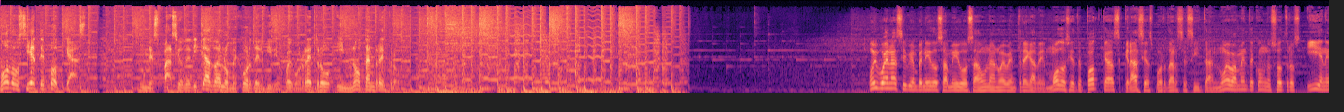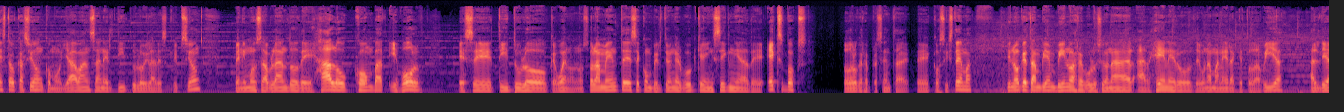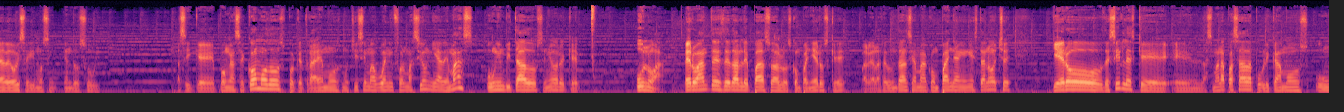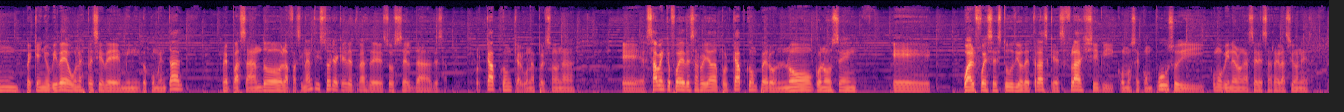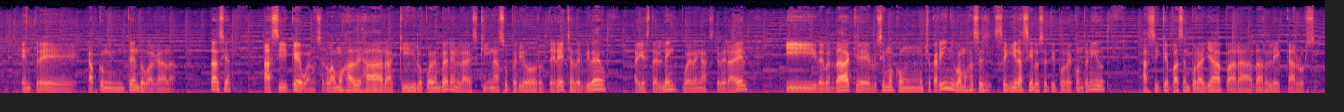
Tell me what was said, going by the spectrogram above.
Modo 7 Podcast, un espacio dedicado a lo mejor del videojuego retro y no tan retro. Muy buenas y bienvenidos amigos a una nueva entrega de Modo 7 Podcast. Gracias por darse cita nuevamente con nosotros y en esta ocasión, como ya avanza en el título y la descripción, venimos hablando de Halo Combat Evolve, ese título que bueno, no solamente se convirtió en el buque insignia de Xbox, todo lo que representa este ecosistema, sino que también vino a revolucionar al género de una manera que todavía al día de hoy seguimos sintiendo su Así que pónganse cómodos porque traemos muchísima buena información y además un invitado, señores, que uno a. Pero antes de darle paso a los compañeros que, valga la redundancia, me acompañan en esta noche, quiero decirles que eh, la semana pasada publicamos un pequeño video, una especie de mini documental, repasando la fascinante historia que hay detrás de esos celdas de por Capcom, que algunas personas eh, saben que fue desarrollada por Capcom, pero no conocen eh, cuál fue ese estudio detrás, que es Flagship, y cómo se compuso y cómo vinieron a hacer esas relaciones entre Capcom y Nintendo, valga la distancia. Así que bueno, se lo vamos a dejar aquí, lo pueden ver en la esquina superior derecha del video. Ahí está el link, pueden acceder a él. Y de verdad que lo hicimos con mucho cariño y vamos a seguir haciendo ese tipo de contenido. Así que pasen por allá para darle calorcito.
